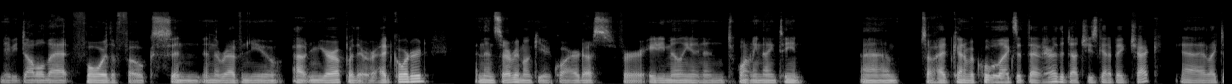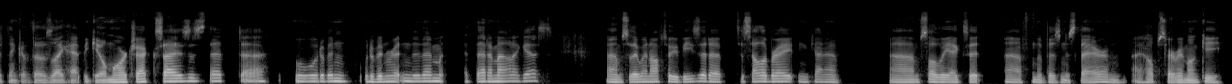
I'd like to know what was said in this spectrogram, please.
maybe double that for the folks in in the revenue out in Europe where they were headquartered. And then SurveyMonkey acquired us for 80 million in 2019. Um, so had kind of a cool exit there. The Dutchies got a big check. Uh, I like to think of those like Happy Gilmore check sizes that uh, would have been would have been written to them at that amount, I guess. Um, so they went off to Ibiza to to celebrate and kind of um, slowly exit uh, from the business there. And I helped SurveyMonkey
